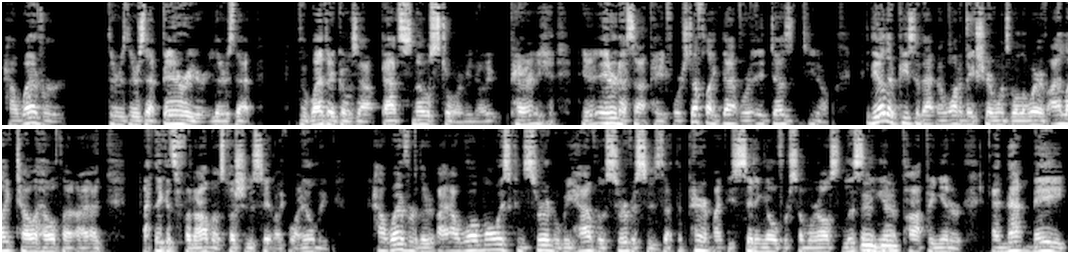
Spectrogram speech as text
However, there's there's that barrier. There's that the weather goes out, bad snowstorm. You know, parent, internet's not paid for, stuff like that. Where it does, you know, the other piece of that, and I want to make sure everyone's well aware of, I like telehealth. I, I, I think it's phenomenal, especially in a state like Wyoming. However, there, I, am always concerned when we have those services that the parent might be sitting over somewhere else, listening mm-hmm. in or popping in, or and that may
